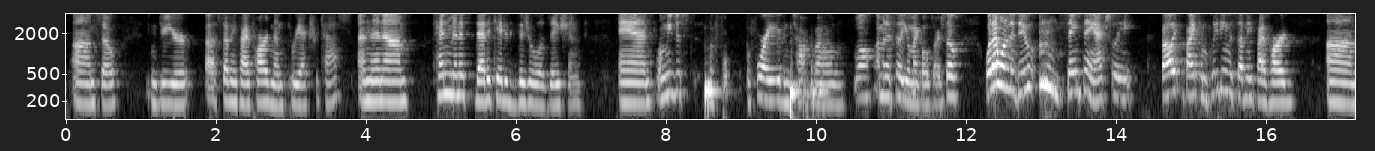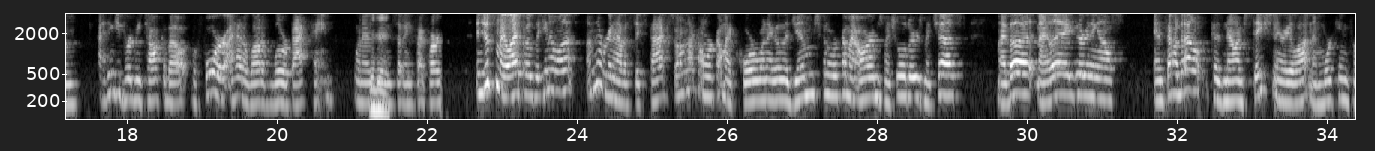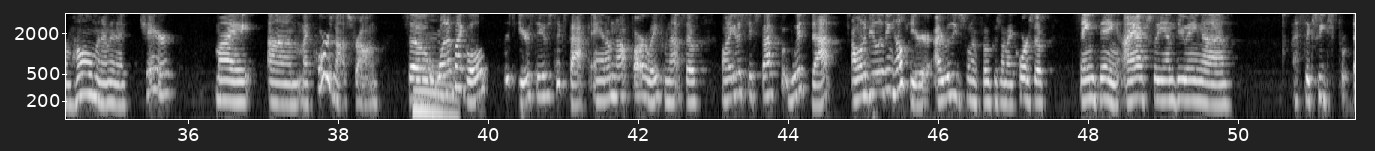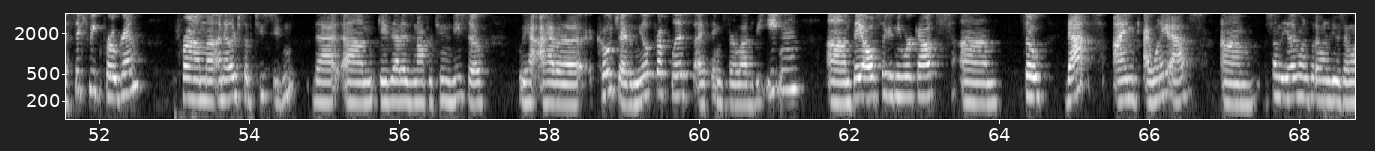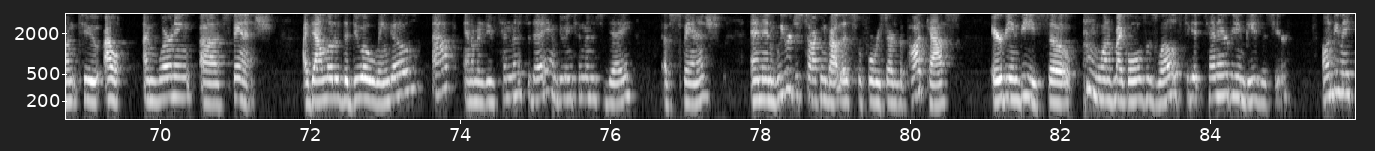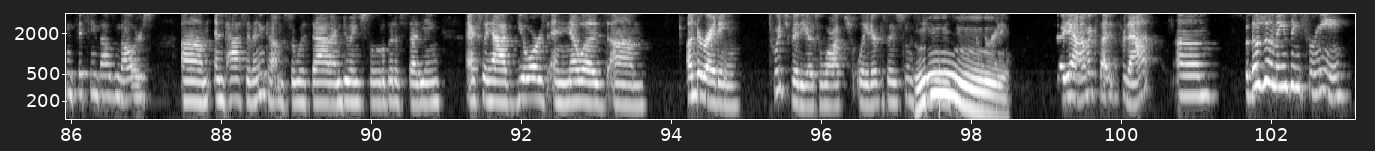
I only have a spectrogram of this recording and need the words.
Um, so you can do your uh, 75 hard and then three extra tasks. And then um, 10 minutes dedicated visualization. And let me just before before I even talk about all well, I'm going to tell you what my goals are. So what I wanted to do, same thing actually, by by completing the 75 hard. Um, I think you've heard me talk about before. I had a lot of lower back pain when I was mm-hmm. doing 75 hard. And just in my life, I was like, you know what? I'm never gonna have a six pack, so I'm not gonna work on my core when I go to the gym. I'm just gonna work on my arms, my shoulders, my chest, my butt, my legs, everything else. And found out because now I'm stationary a lot and I'm working from home and I'm in a chair. My um, my core is not strong. So mm. one of my goals this year is to get a six pack, and I'm not far away from that. So I want to get a six pack, but with that, I want to be living healthier. I really just want to focus on my core. So same thing. I actually am doing a, a six weeks a six week program from uh, another sub two student that um, gave that as an opportunity. So we ha- I have a coach, I have a meal prep list, I have things that are allowed to be eaten. Um, they also give me workouts. Um, so that I'm I want to get abs. Um, some of the other ones that I want to do is I want to, oh, I'm learning uh, Spanish. I downloaded the Duolingo app and I'm going to do 10 minutes a day. I'm doing 10 minutes a day of Spanish. And then we were just talking about this before we started the podcast Airbnbs. So, one of my goals as well is to get 10 Airbnbs this year. I want to be making $15,000 um, in passive income. So, with that, I'm doing just a little bit of studying. I actually have yours and Noah's um, underwriting Twitch video to watch later because I just want to see who's So yeah, I'm excited for that. Um, but those are the main things for me,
